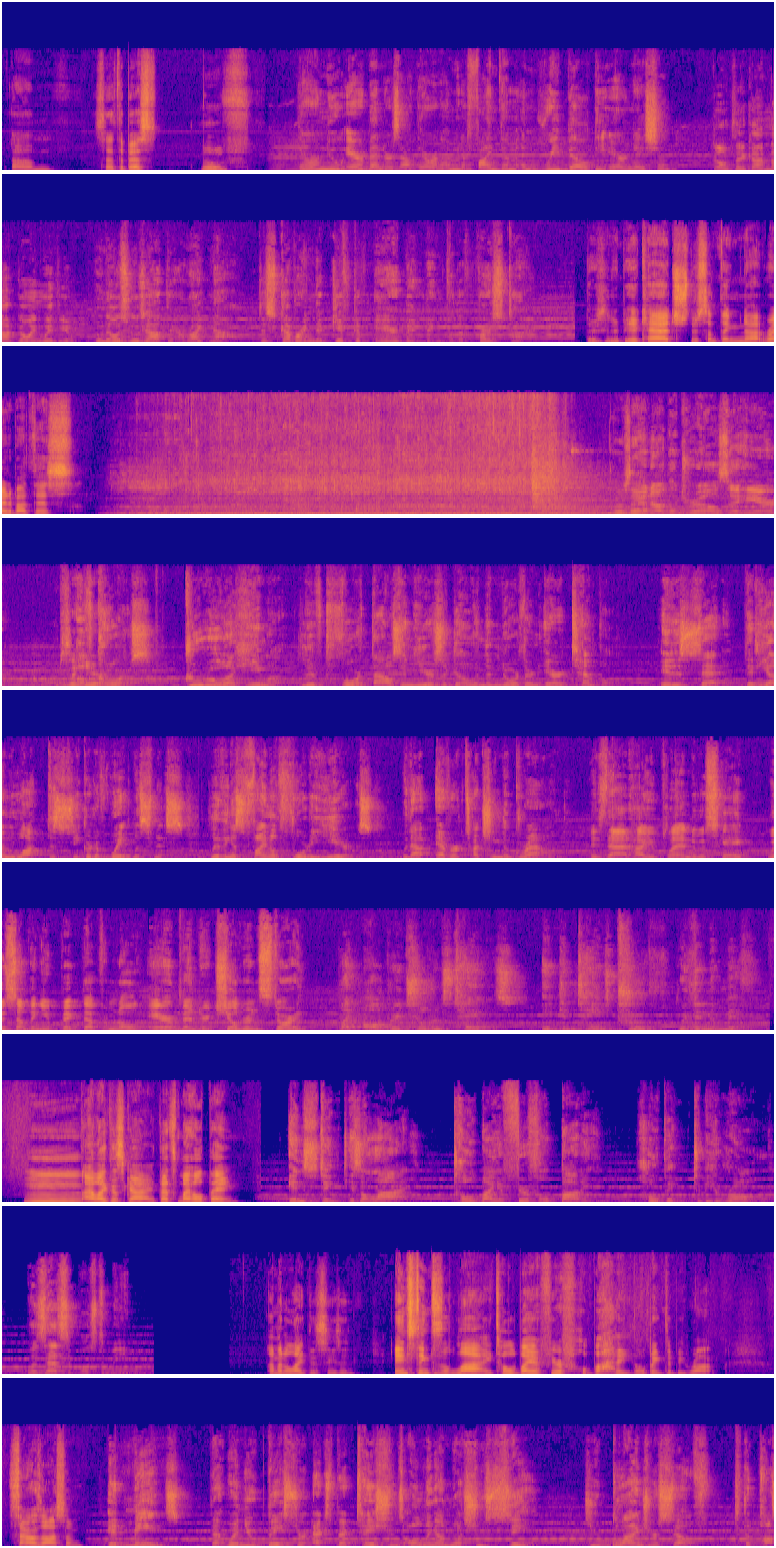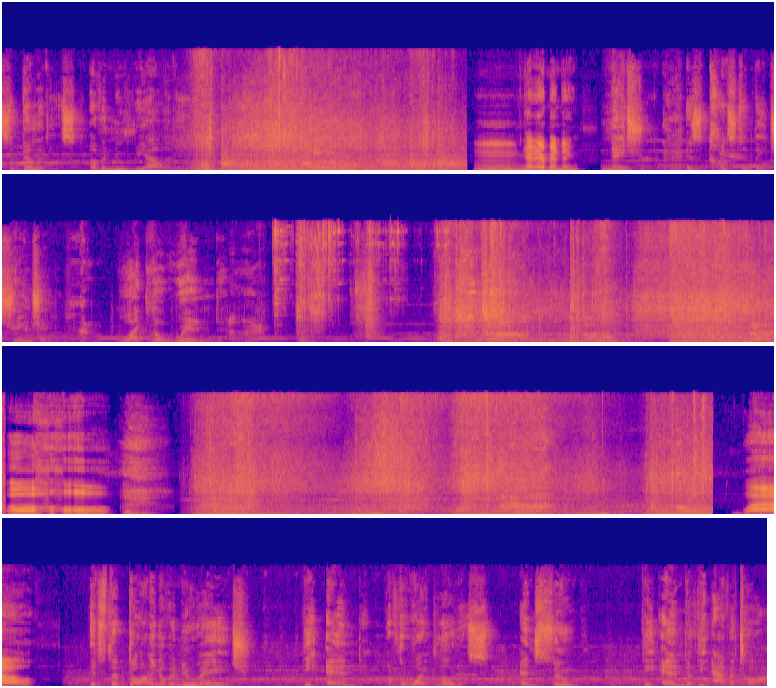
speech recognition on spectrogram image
Um, is that the best move? There are new airbenders out there, and I'm gonna find them and rebuild the Air Nation. Don't think I'm not going with you. Who knows who's out there right now, discovering the gift of airbending for the first time. There's gonna be a catch. There's something not right about this. Who's that? You know the drills are here. Who's it of course. Guru Laghima lived 4,000 years ago in the Northern Air Temple. It is said that he unlocked the secret of weightlessness, living his final 40 years without ever touching the ground. Is that how you plan to escape? With something you picked up from an old airbender children's story? Like all great children's tales, it contains truth within the myth. Hmm, I like this guy. That's my whole thing. Instinct is a lie, told by a fearful body, hoping to be wrong. What's that supposed to mean? I'm gonna like this season. Instinct is a lie told by a fearful body hoping to be wrong. Sounds awesome. It means that when you base your expectations only on what you see, you blind yourself to the possibilities of a new reality. Mmm, got airbending. Nature is constantly changing, like the wind. Oh. Wow. It's the dawning of a new age, the end of the White Lotus, and soon, the end of the Avatar.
